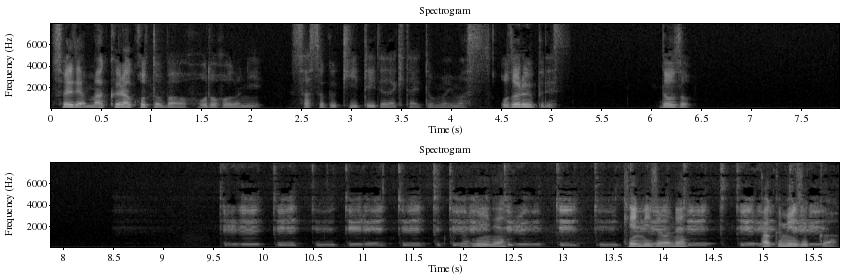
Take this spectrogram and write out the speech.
それでは枕言葉をほどほどに早速聞いていただきたいと思います。オドループです。どうぞ。いいね。権利上ね、バックミュージックは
